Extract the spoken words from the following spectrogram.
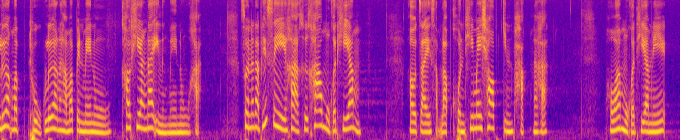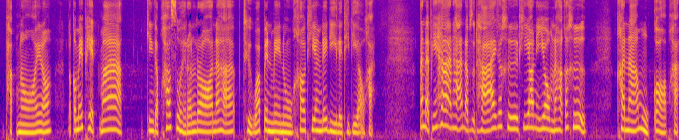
เลือกมาถูกเลือกนะคะ มาเป็นเมนูข้าวเที่ยงได้อีกหนึ่งเมนูค่ะ ส่วนอันดับที่สี่ค่ะ คือข้าวหมูกระเทียม เอาใจสำหรับคนที่ไม่ชอบกินผักนะคะ เพราะว่าหมูกระเทียมนี้ ผักน้อยเนาะแล้วก็ไม่เผ็ดมาก กินกับข้าวสวยร้อนๆนะคะ ถือว่าเป็นเมนูข้าวเที่ยงได้ดีเลยทีเดียวค่ะ อันดับที่5นะคะอันดับสุดท้ายก็คือที่ยอดนิยมนะคะก็คือคะน้าหมูกรอบค่ะ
